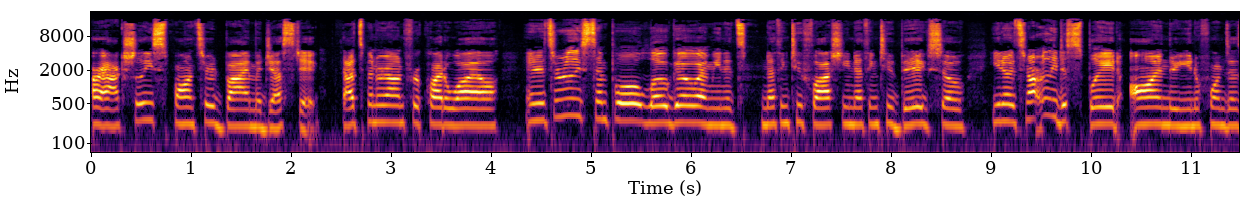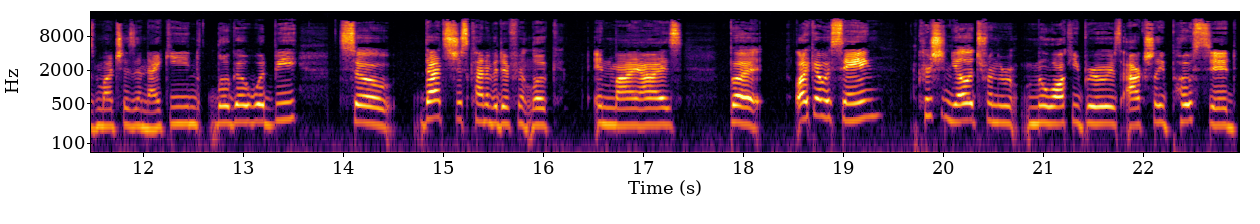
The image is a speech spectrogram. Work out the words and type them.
are actually sponsored by Majestic. That's been around for quite a while. And it's a really simple logo. I mean, it's nothing too flashy, nothing too big. So, you know, it's not really displayed on their uniforms as much as a Nike logo would be. So, that's just kind of a different look in my eyes. But, like I was saying, Christian Yelich from the Milwaukee Brewers actually posted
